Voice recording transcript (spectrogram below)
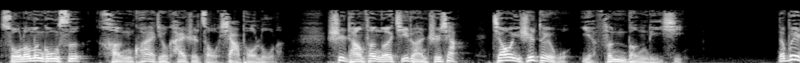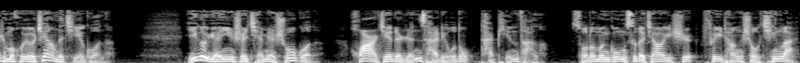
所罗门公司很快就开始走下坡路了，市场份额急转直下。交易师队伍也分崩离析，那为什么会有这样的结果呢？一个原因是前面说过的，华尔街的人才流动太频繁了，所罗门公司的交易师非常受青睐，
